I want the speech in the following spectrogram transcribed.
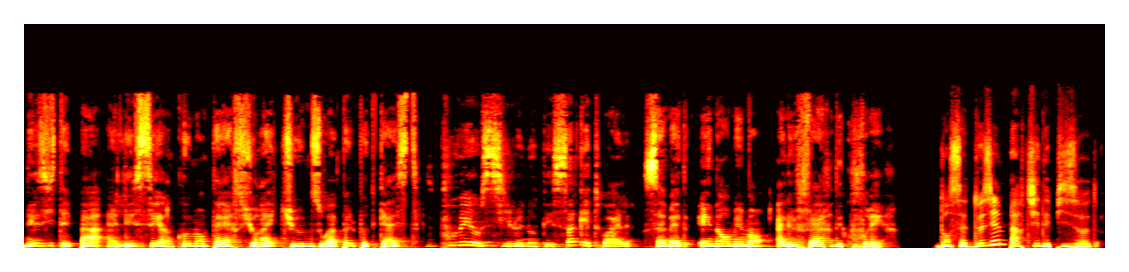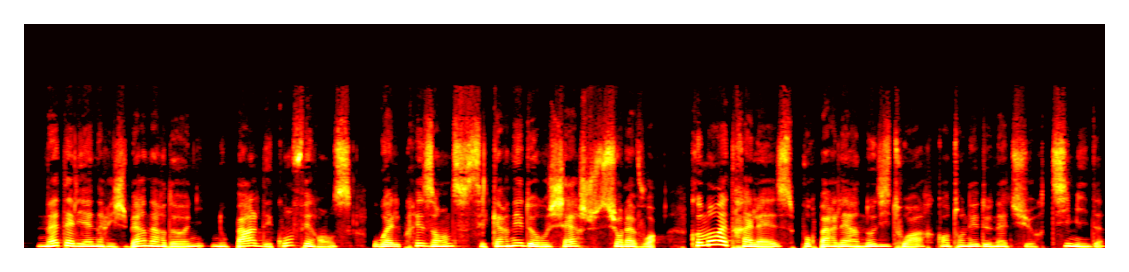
N'hésitez pas à laisser un commentaire sur iTunes ou Apple Podcast. Vous pouvez aussi le noter 5 étoiles, ça m'aide énormément à le faire découvrir. Dans cette deuxième partie d'épisode, Nathalie Rich Bernardogne nous parle des conférences où elle présente ses carnets de recherche sur la voix. Comment être à l'aise pour parler à un auditoire quand on est de nature timide?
